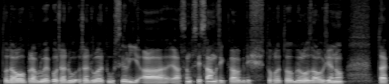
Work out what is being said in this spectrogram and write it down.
to dalo opravdu jako řadu, řadu let úsilí. A já jsem si sám říkal, když tohle to bylo založeno, tak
